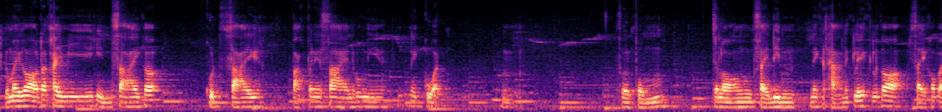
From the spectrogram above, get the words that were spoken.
หรือไม่ก็ถ้าใครมีหินทรายก็ขุดทรายปักไปในทรายอะไรพวกนี้ ในกรวด ส่วนผม จะลองใส่ดินในกระถางเล็ก ๆ แล้วก็ใส่เข้าไป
